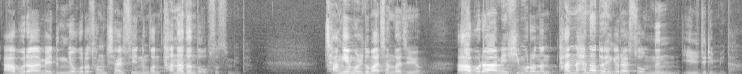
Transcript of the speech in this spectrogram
아브라함의 능력으로 성취할 수 있는 건 단 하나도 없었습니다. 장애물도 마찬가지예요. 아브라함의 힘으로는 단 하나도 해결할 수 없는 일들입니다.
